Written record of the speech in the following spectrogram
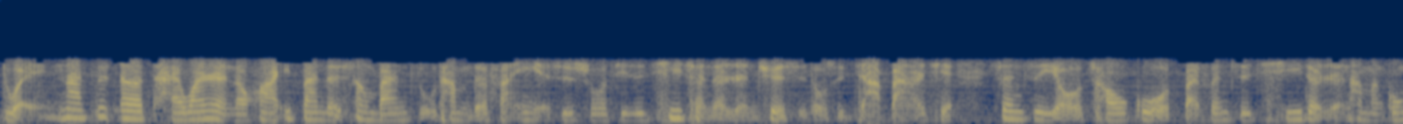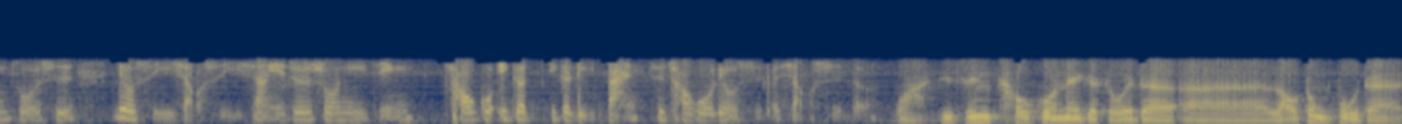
对，那这呃，台湾人的话，一般的上班族，他们的反应也是说，其实七成的人确实都是加班，而且甚至有超过百分之七的人，他们工作是六十一小时以上，也就是说，你已经超过一个一个礼拜是超过六十个小时的。哇，已经超过那个所谓的呃劳动部的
